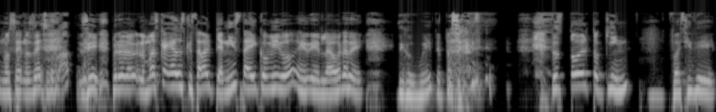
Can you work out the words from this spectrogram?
no sé, no sé. Sí, pero lo, lo más cagado es que estaba el pianista ahí conmigo en, en la hora de. Dijo, güey, te pasa. Entonces todo el toquín fue así de.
